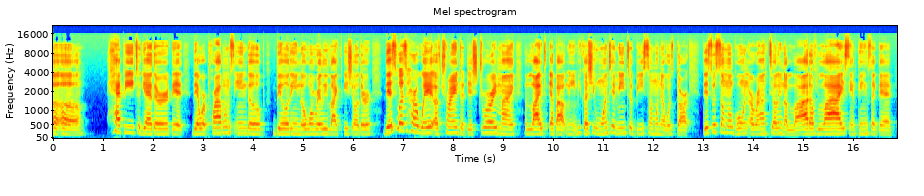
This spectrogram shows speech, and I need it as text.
uh, uh, happy together that there were problems in the building no one really liked each other. This was her way of trying to destroy my light about me because she wanted me to be someone that was dark. This was someone going around telling a lot of lies and things like that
